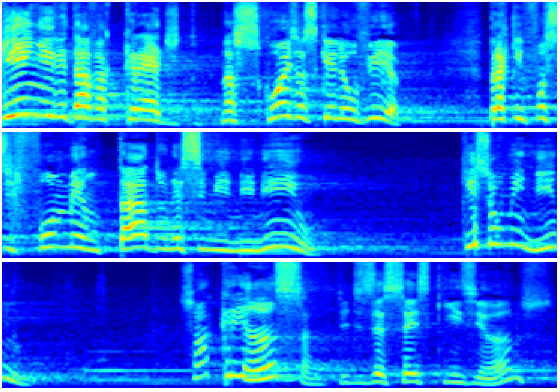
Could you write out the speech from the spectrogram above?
Quem ele dava crédito? Nas coisas que ele ouvia? Para que fosse fomentado nesse menininho, que isso é um menino, isso é uma criança de 16, 15 anos,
